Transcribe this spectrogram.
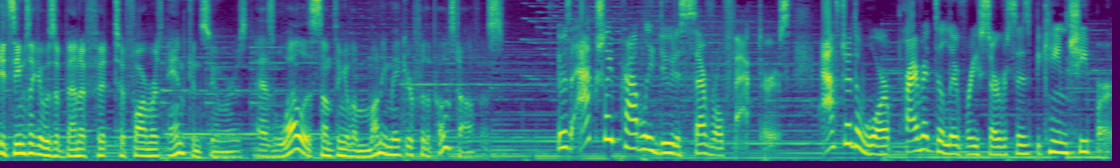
It seems like it was a benefit to farmers and consumers, as well as something of a moneymaker for the post office. It was actually probably due to several factors. After the war, private delivery services became cheaper,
